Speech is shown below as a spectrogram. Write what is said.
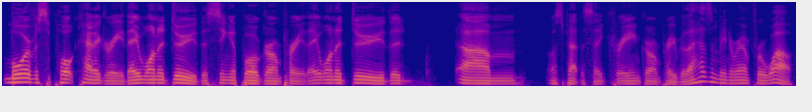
more of a support category. They want to do the Singapore Grand Prix. They want to do the um. I was about to say Korean Grand Prix, but that hasn't been around for a while.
